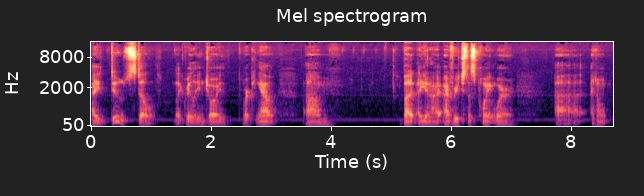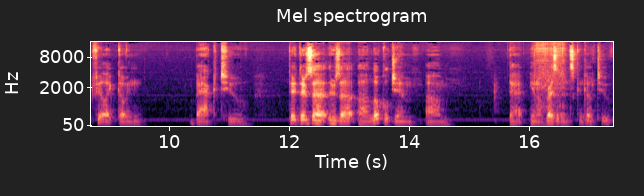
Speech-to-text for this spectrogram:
I do still like really enjoy working out. Um, but you know, I, have reached this point where uh, I don't feel like going back to. There, there's a there's a, a local gym um, that you know residents can go to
